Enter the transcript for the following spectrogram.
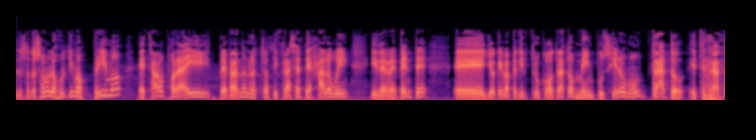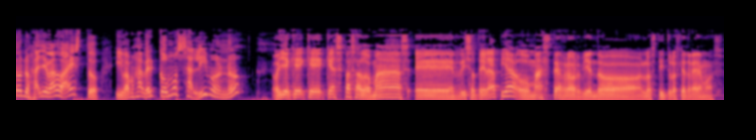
nosotros somos los últimos primos, estamos por ahí preparando nuestros disfraces de Halloween y de repente eh, yo que iba a pedir truco o trato, me impusieron un trato. Este trato nos ha llevado a esto. Y vamos a ver cómo salimos, ¿no? Oye, ¿qué, qué, qué has pasado? ¿Más eh, risoterapia o más terror viendo los títulos que traemos?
